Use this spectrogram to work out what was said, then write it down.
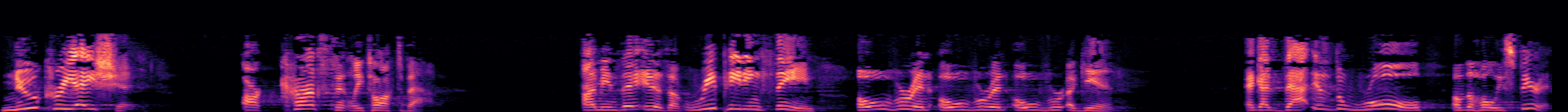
new creation are constantly talked about. I mean, they, it is a repeating theme over and over and over again. And guys, that is the role of the Holy Spirit.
